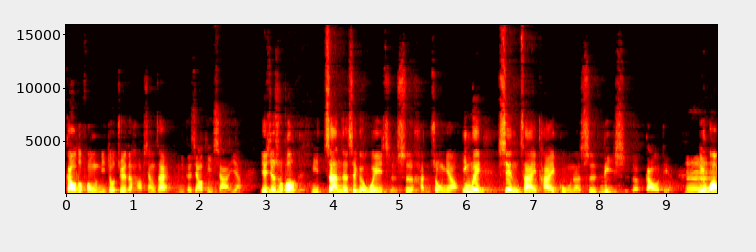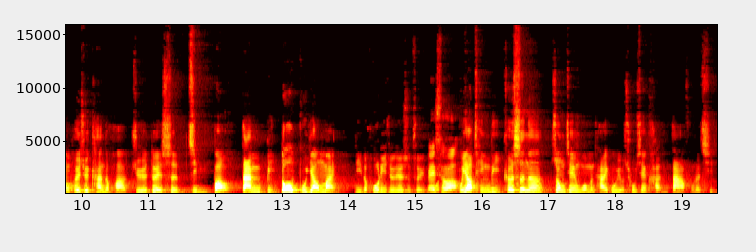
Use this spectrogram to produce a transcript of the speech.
高的峰，你都觉得好像在你的脚底下一样。也就是说，你站的这个位置是很重要，因为现在台股呢是历史的高点。嗯，你往回去看的话，绝对是紧抱单笔都不要卖，你的获利绝对是最多。没错，不要停利。可是呢，中间我们台股有出现很大幅的起伏，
